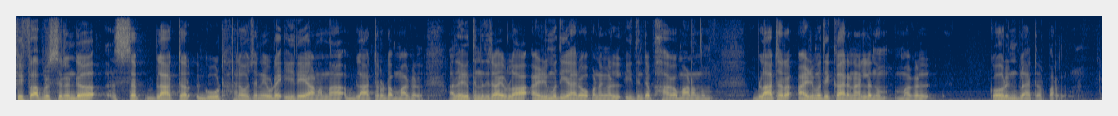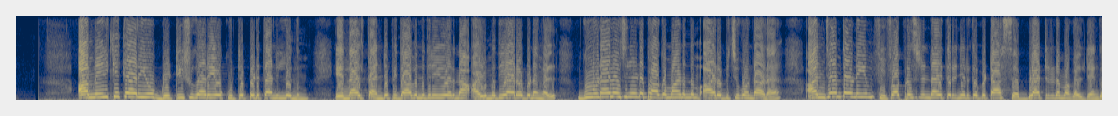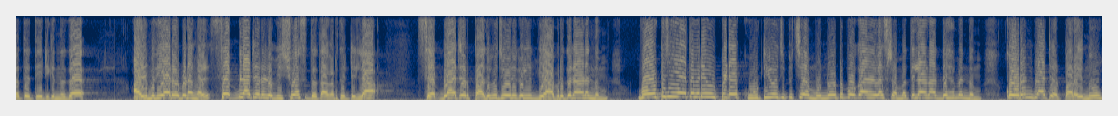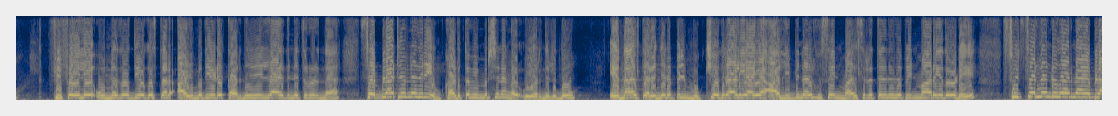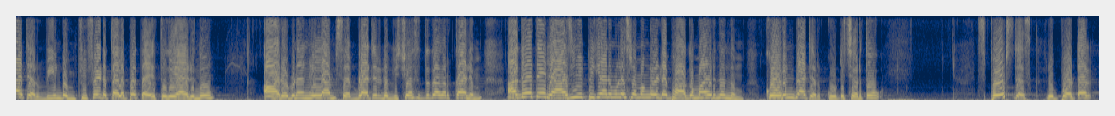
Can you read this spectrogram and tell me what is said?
FIFA president Sepp Blatter ഗൂഢാലോചനയുടെ ഇരയാണെന്ന ബ്ലാറ്ററുടെ മകൾ. അദ്ദേഹത്തിനെതിരായുള്ള അഴിമതി ആരോപണങ്ങൾ ഇതിന്റെ ഭാഗമാണെന്നും ബ്ലാറ്റർ അഴിമതിക്കാരനല്ലെന്നും മകൾ കോറിൻ ബ്ലാറ്റർ പറഞ്ഞു. അമേരിക്കക്കാരെയോ ബ്രിട്ടീഷുകാരെയോ കുറ്റപ്പെടുത്താനില്ലെന്നും എന്നാൽ തന്റെ പിതാവിനെതിരെ ഉയർന്ന അഴിമതി ആരോപണങ്ങൾ ഗൂഢാലോചനയുടെ ഭാഗമാണെന്നും ആരോപിച്ചുകൊണ്ടാണ് അഞ്ചാം തവണയും ഫിഫ പ്രസിഡന്റായി തെരഞ്ഞെടുക്കപ്പെട്ട സെബ് ബ്ലാറ്ററുടെ മകൾ രംഗത്തെത്തിയിരിക്കുന്നത്. അഴിമതി ആരോപണങ്ങൾ സെബ് ബ്ലാറ്ററുടെ വിശ്വാസ്യത തകർത്തിട്ടില്ല. സെബ് ബ്ലാറ്റർ പതിവ് ജോലികളിൽ വ്യാപൃതനാണെന്നും വോട്ട് ചെയ്യാത്തവരെ ഉൾപ്പെടെ കൂട്ടിയോജിപ്പിച്ച് മുന്നോട്ടു പോകാനുള്ള ശ്രമത്തിലാണ് അദ്ദേഹമെന്നും കോറിൻ ബ്ലാറ്റർ പറയുന്നു. ഫിഫയിലെ ഉന്നത ഉദ്യോഗസ്ഥർ അഴിമതിയുടെ കരുനിലയിലായതിനെ തുടർന്ന് സെബ് ബ്ലാറ്ററിനെതിരെയും കടുത്ത വിമർശനങ്ങൾ ഉയർന്നിരുന്നു. എന്നാൽ തെരഞ്ഞെടുപ്പിൽ മുഖ്യ എതിരാളിയായ അലിബിൻ അൽ ഹുസൈൻ മത്സരത്തിൽ നിന്ന് പിന്മാറിയതോടെ സ്വിറ്റ്സർലൻഡുകാരനായ ബ്ലാറ്റർ വീണ്ടും ഫിഫയുടെ തലപ്പത്ത് എത്തുകയായിരുന്നു. ആരോപണങ്ങളെല്ലാം സെബ്ലാറ്ററുടെ വിശ്വാസ്യത തകർക്കാനും അദ്ദേഹത്തെ രാജിവെപ്പിക്കാനുമുള്ള ശ്രമങ്ങളുടെ ഭാഗമായിരുന്നെന്നും കോറിൻ ബ്ലാറ്റർ കൂട്ടിച്ചേർത്തു. Sports desk reporter.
